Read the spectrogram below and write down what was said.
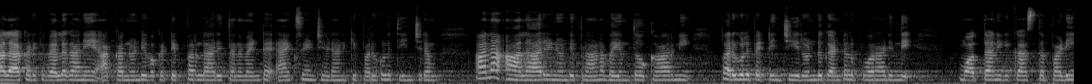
అలా అక్కడికి వెళ్ళగానే అక్కడి నుండి ఒక టిప్పర్ లారీ తన వెంట యాక్సిడెంట్ చేయడానికి పరుగులు తీయించడం అలా ఆ లారీ నుండి ప్రాణభయంతో కారుని పరుగులు పెట్టించి రెండు గంటలు పోరాడింది. మొత్తానికి కాస్త పడి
